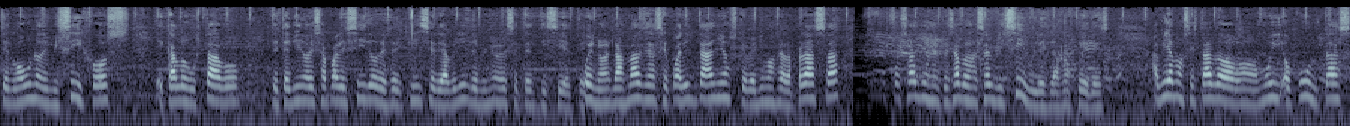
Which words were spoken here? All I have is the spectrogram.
Tengo uno de mis hijos, eh, Carlos Gustavo, detenido desaparecido desde el 15 de abril de 1977. Bueno, las Madres hace 40 años que venimos a la plaza. estos años empezamos a ser visibles las mujeres. Habíamos estado muy ocultas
